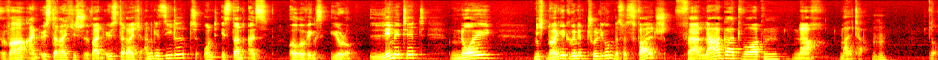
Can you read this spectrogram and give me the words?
war, ein österreichisch, war in Österreich angesiedelt und ist dann als Eurowings Europe Limited neu, nicht neu gegründet, Entschuldigung, das ist falsch, verlagert worden nach Malta. Mhm. So.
